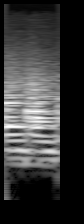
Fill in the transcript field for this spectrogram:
Thank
